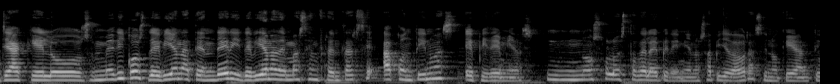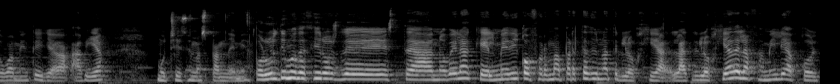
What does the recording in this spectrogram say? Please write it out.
ya que los médicos debían atender y debían además enfrentarse a continuas epidemias. No solo esto de la epidemia nos ha pillado ahora, sino que antiguamente ya había muchísimas pandemias. Por último, deciros de esta novela que el médico forma parte de una trilogía, la trilogía de la familia Cole.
